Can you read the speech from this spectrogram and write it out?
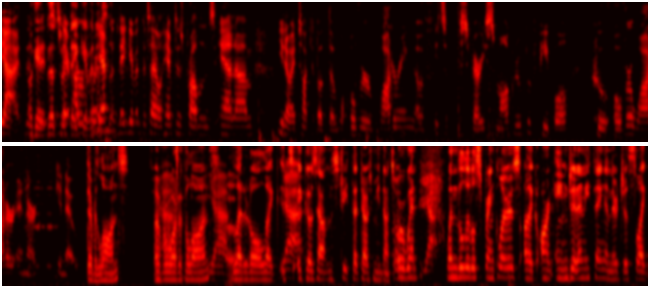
yeah. it's- Okay, it's- that's what they give it report- as Hampton, the- They give it the title Hamptons Problems, and um, you know, I talked about the overwatering of. It's a very small group of people who overwater and are, you know, Their lawns, overwater the lawns. Yeah. Let it all like it's, Yeah. it goes out in the street. That drives me nuts. Oh, or when yeah. when the little sprinklers like aren't aimed at anything and they're just like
